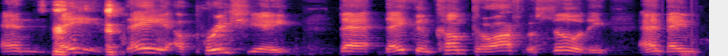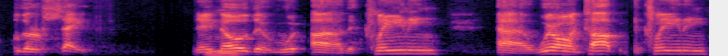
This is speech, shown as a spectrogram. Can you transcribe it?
and they they appreciate that they can come to our facility and they know they're safe. They mm-hmm. know that uh, the cleaning uh, we're on top of the cleaning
